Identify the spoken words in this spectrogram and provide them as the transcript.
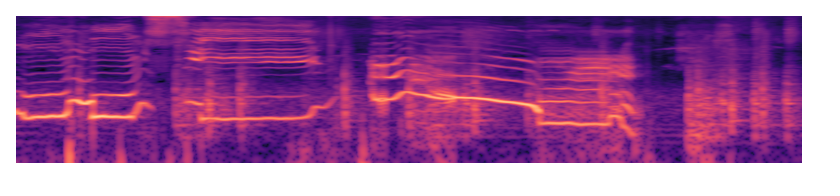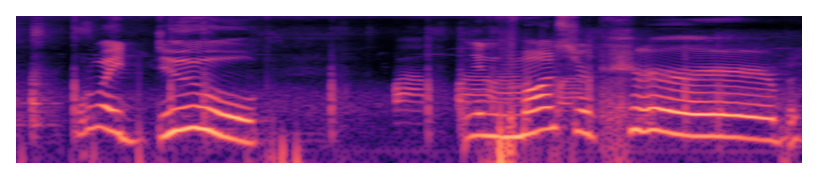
Oh, I'm sad. Ah! What do I do? In Monster Curb.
